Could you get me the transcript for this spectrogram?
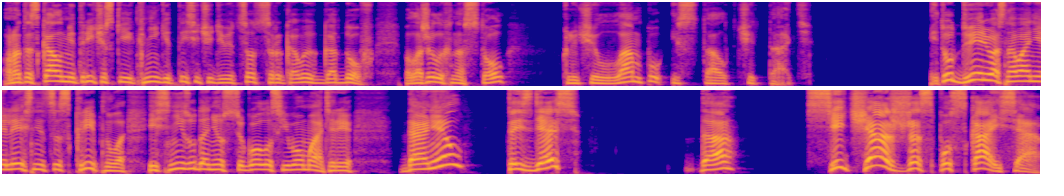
Он отыскал метрические книги 1940-х годов, положил их на стол, включил лампу и стал читать. И тут дверь у основания лестницы скрипнула, и снизу донесся голос его матери — «Даниэл, ты здесь?» «Да». сейчас же спускайся!»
